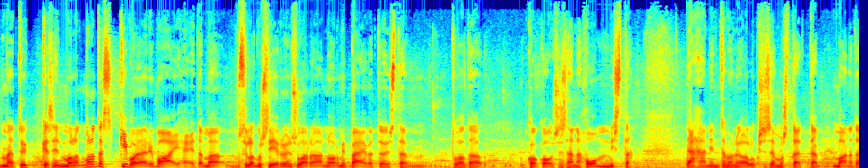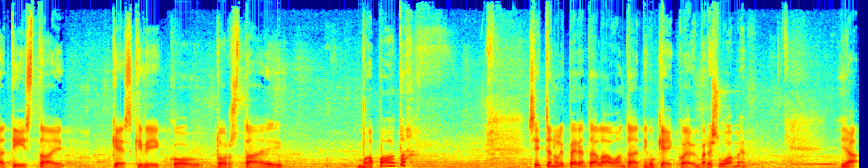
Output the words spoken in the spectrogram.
mä tykkäsin, mulla on, mulla on tässä kivoja eri vaiheita. Mä, silloin kun siirryin suoraan normipäivätöistä tuolta kokousisänä hommista tähän, niin tämä oli aluksi semmoista, että maanantai, tiistai, keskiviikko, torstai, vapaata. Sitten oli perjantai ja lauantai, että niinku keikkoja ympäri Suomea. Ja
